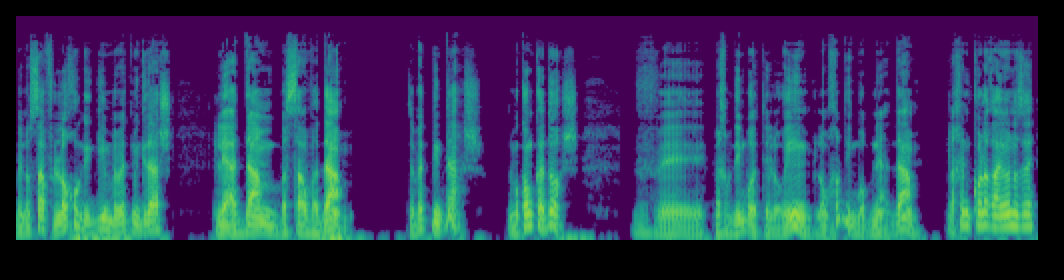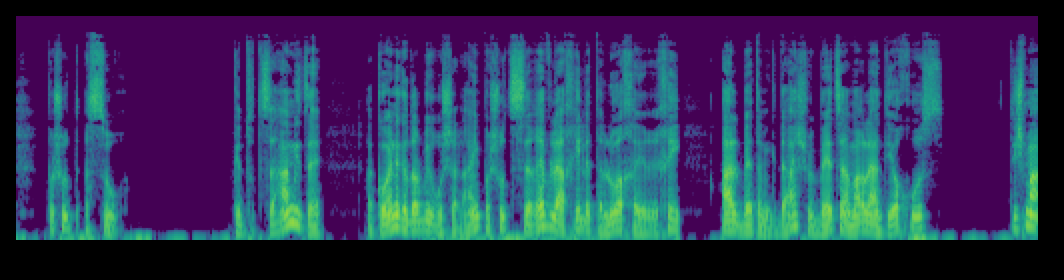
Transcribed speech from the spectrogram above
בנוסף, לא חוגגים בבית מקדש לאדם בשר ודם. זה בית מקדש, זה מקום קדוש. ומכבדים בו את אלוהים, לא מכבדים בו בני אדם. לכן כל הרעיון הזה פשוט אסור. כתוצאה מזה, הכהן הגדול בירושלים פשוט סירב להכיל את הלוח היריחי על בית המקדש, ובעצם אמר לאנטיוכוס, תשמע,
